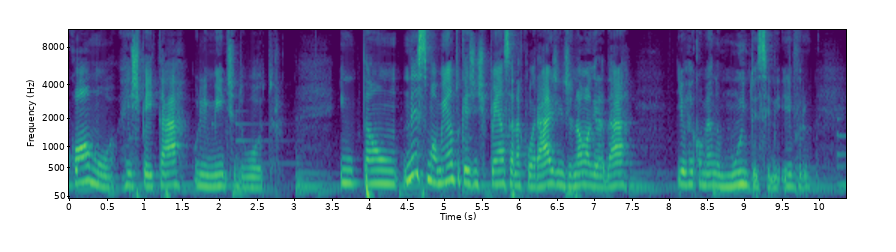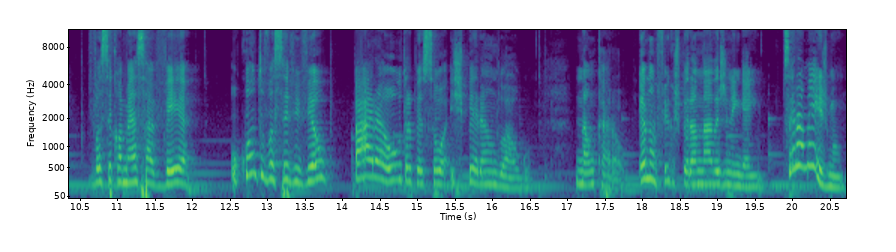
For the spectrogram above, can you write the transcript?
como respeitar o limite do outro. Então, nesse momento que a gente pensa na coragem de não agradar, e eu recomendo muito esse livro, você começa a ver o quanto você viveu para outra pessoa esperando algo. Não, Carol, eu não fico esperando nada de ninguém. Será mesmo?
